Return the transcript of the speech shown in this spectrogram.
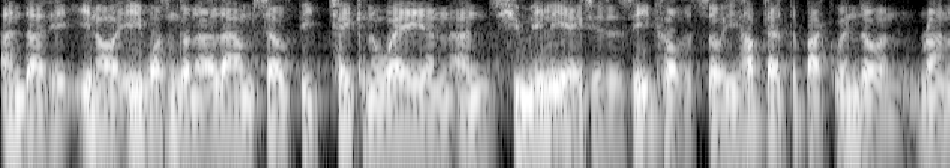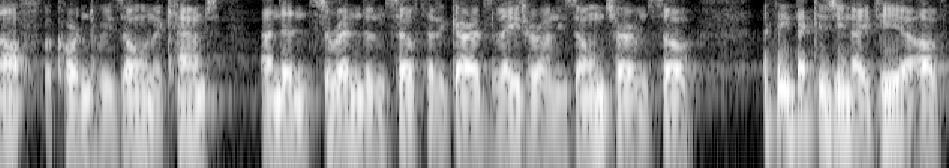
and that you know he wasn't going to allow himself be taken away and, and humiliated as he called it. So he hopped out the back window and ran off, according to his own account, and then surrendered himself to the guards later on his own terms. So I think that gives you an idea of,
